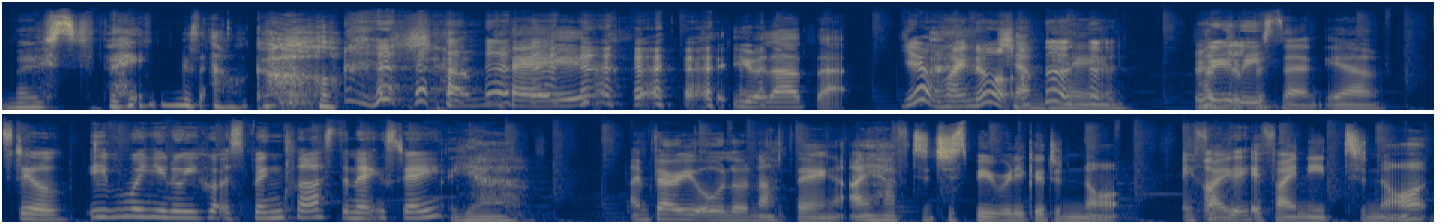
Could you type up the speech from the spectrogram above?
most things alcohol champagne you allowed that Yeah, why not? champagne 100% Really? yeah Still, even when you know you've got a spin class the next day. Yeah. I'm very all or nothing. I have to just be really good and not if I if I need to not.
